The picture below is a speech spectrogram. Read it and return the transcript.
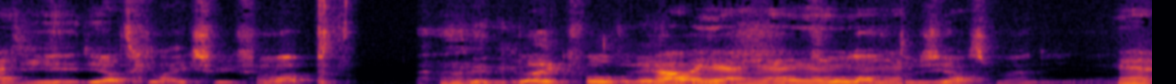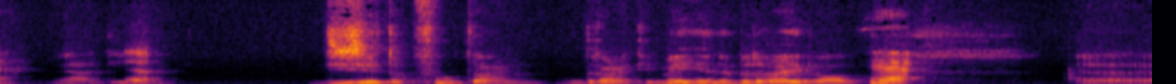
ja. Die, die had gelijk zoiets van, oh, pff, gelijk vol erin. Oh die- ja, ja, ja. vol ja, ja. enthousiasme. Die, Ja. ja, die, Ja. die zit ook fulltime, draait hij mee in het bedrijf al. Ja, Eh,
